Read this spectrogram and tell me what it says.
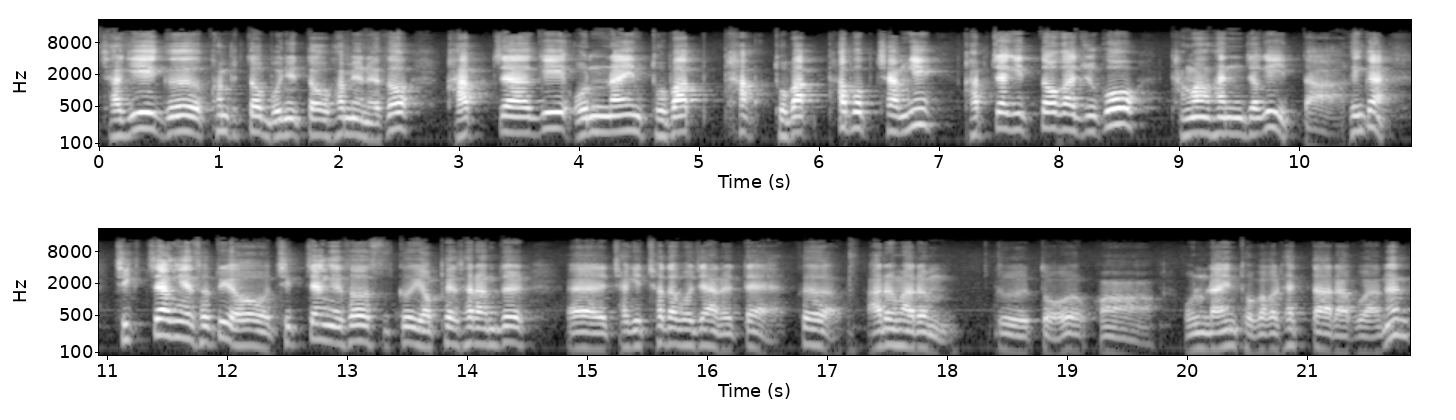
자기 그 컴퓨터 모니터 화면에서 갑자기 온라인 도박 파, 도박 팝업 창이 갑자기 떠가지고 당황한 적이 있다. 그러니까 직장에서도요, 직장에서 그 옆에 사람들 에, 자기 쳐다보지 않을 때 그 아름아름 그 또 어, 온라인 도박을 했다라고 하는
